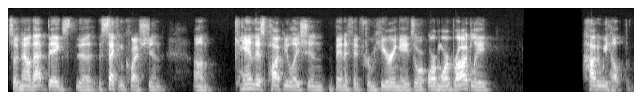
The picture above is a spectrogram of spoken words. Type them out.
So now that begs the, the second question, um, can this population benefit from hearing aids or, or more broadly, how do we help them?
